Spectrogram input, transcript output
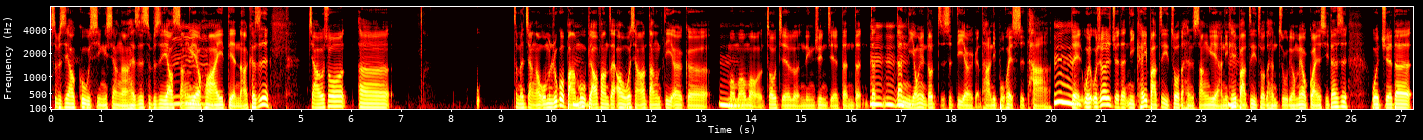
是不是要顾形象啊？还是是不是要商业化一点啊？可是，假如说，呃。怎么讲啊？我们如果把目标放在、嗯、哦，我想要当第二个某某某，周杰伦、林俊杰等等，但但你永远都只是第二个他，你不会是他。嗯，对我我就是觉得你可以把自己做的很商业啊，你可以把自己做的很主流，没有关系。但是我觉得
